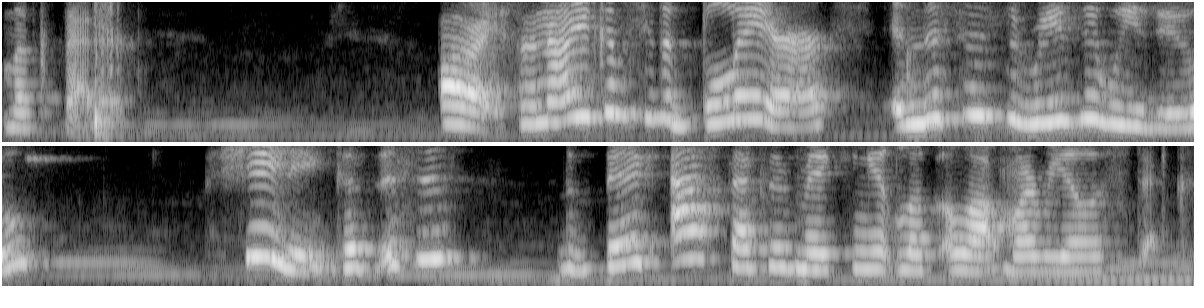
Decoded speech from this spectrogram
look better. All right, so now you can see the glare, and this is the reason we do shading, because this is the big aspect of making it look a lot more realistic.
